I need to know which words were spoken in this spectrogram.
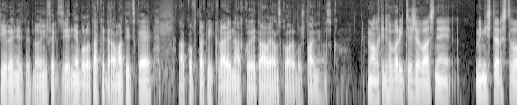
šírenie tejto infekcie nebolo také dramatické, ako v takých krajinách, ako je Taliansko alebo Španielsko. No ale keď hovoríte, že vlastne ministerstvo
